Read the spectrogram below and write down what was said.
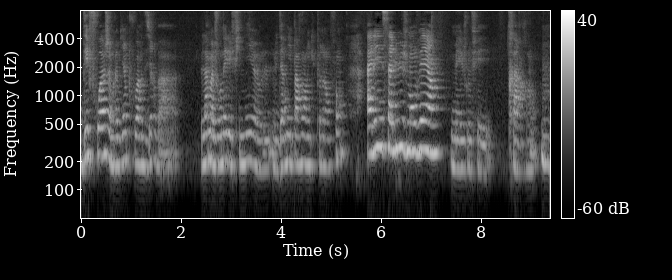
des fois, j'aimerais bien pouvoir dire, bah, là, ma journée, elle est finie, le dernier parent a récupéré l'enfant. Allez, salut, je m'en vais. Hein. Mais je le fais très rarement. Mm.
